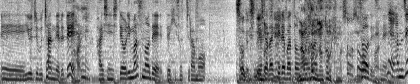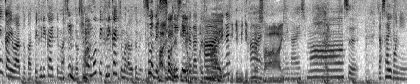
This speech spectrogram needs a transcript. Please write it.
えー、YouTube チャンネルで配信しておりますので、ぜひそちらもそうですね。いただければと思います。何回も何回も来ますからね。そうですね。ね、あの前回はとかって振り返ってますけど、それをもう一回振り返ってもらうために、そうです。聞いていただくためね。聞いてみてください。お願いします。じゃあ最後に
